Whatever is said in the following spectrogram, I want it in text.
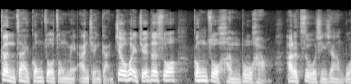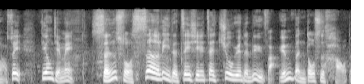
更在工作中没安全感，就会觉得说工作很不好，他的自我形象很不好。所以弟兄姐妹，神所设立的这些在旧约的律法原本都是好的，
